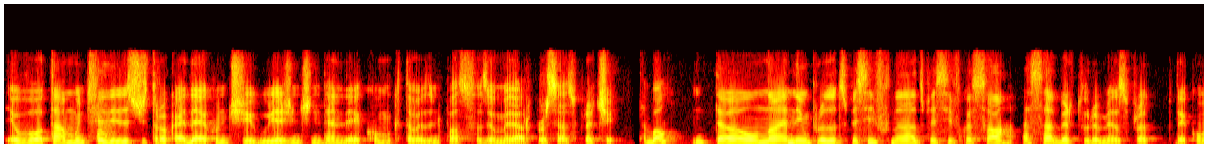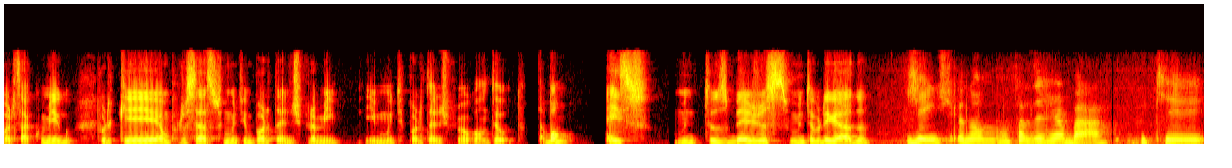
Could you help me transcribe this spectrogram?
eu vou estar muito feliz de trocar ideia contigo e a gente entender como que talvez a gente possa fazer o melhor processo para ti, tá bom? Então, não é nenhum produto específico, não é nada específico, é só essa abertura mesmo para poder conversar comigo, porque é um processo muito importante para mim e muito importante para o meu conteúdo, tá bom? É isso. Muitos beijos, muito obrigado. Gente, eu não vou fazer jabá, porque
